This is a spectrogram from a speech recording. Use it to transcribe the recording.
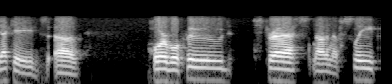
decades of horrible food, stress, not enough sleep,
